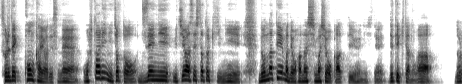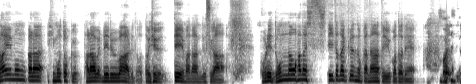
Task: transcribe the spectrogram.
それで今回はですね、お二人にちょっと事前に打ち合わせした時に、どんなテーマでお話ししましょうかっていうふうにして出てきたのが、ドラえもんから紐解くパラレルワールドというテーマなんですが、これどんなお話ししていただくのかなということで、そうですね。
